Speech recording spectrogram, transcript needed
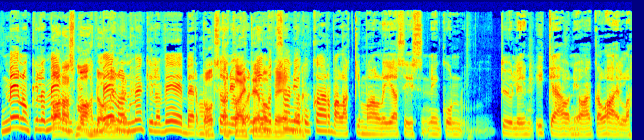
Meillä on kyllä meillä Paras on, mahdollinen. Meillä on me kyllä Weber, mutta, se on, joku, niin, on mutta se on Weber. joku karvalakkimalli ja siis niin kuin tyyliin ikä on jo aika lailla,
